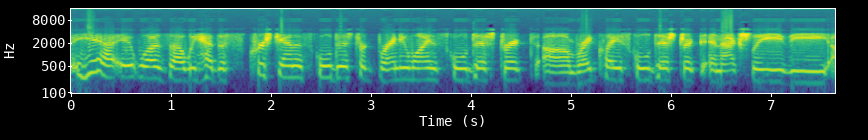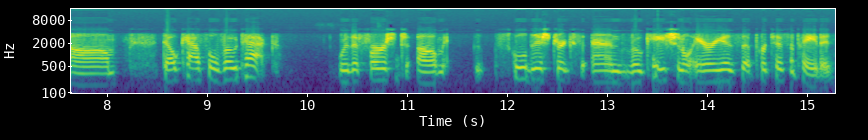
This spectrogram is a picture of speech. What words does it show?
Yeah, it was. Uh, we had the Christiana School District, Brandywine School District, um, Red Clay School District, and actually the um, Delcastle Votech were the first um, school districts and vocational areas that participated.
